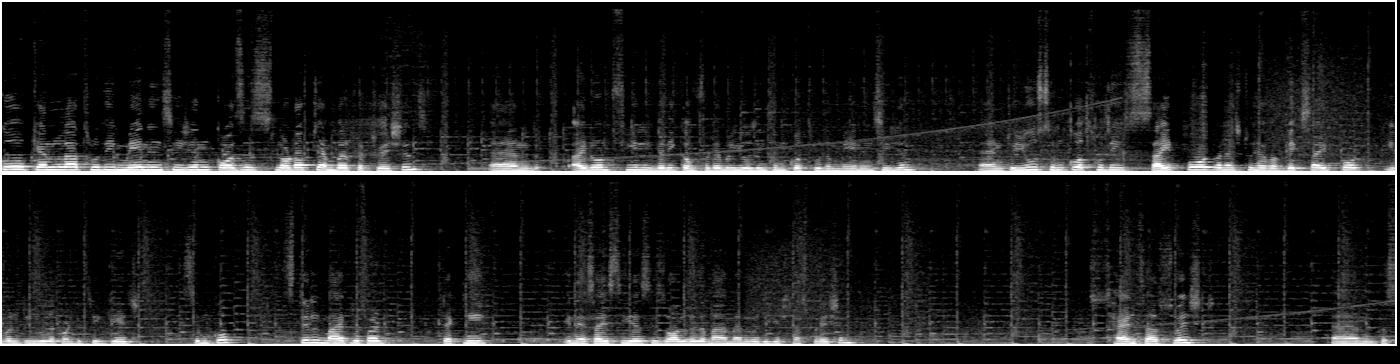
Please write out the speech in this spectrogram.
Cannula through the main incision causes lot of chamber fluctuations and I don't feel very comfortable using Simcoe through the main incision and to use Simcoe through the side port one has to have a big side port even to use a 23 gauge Simcoe. Still my preferred technique in SICS is always a bimanual irrigation aspiration. Hands are switched and the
